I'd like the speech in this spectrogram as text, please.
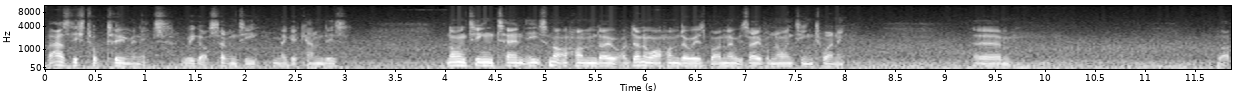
but as this took two minutes we got 70 mega candies. 1910 it's not a hundo. I don't know what hundo is but I know it's over 1920 um, but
